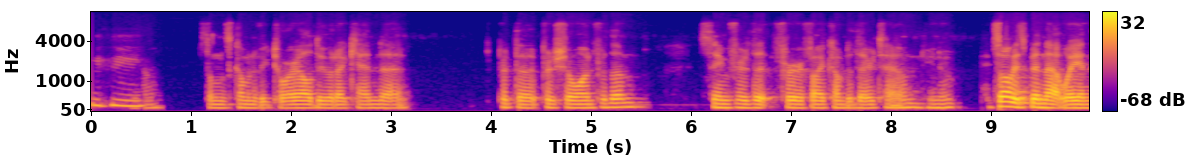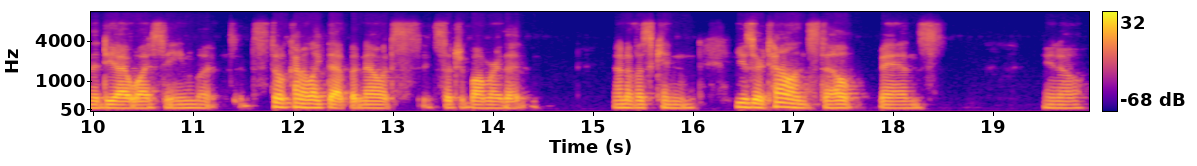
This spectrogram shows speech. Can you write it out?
Mm-hmm. You know, someone's coming to Victoria, I'll do what I can to put the put a show on for them. Same for the for if I come to their town, you know. it's always been that way in the DIY scene, but it's still kind of like that. But now it's it's such a bummer that none of us can use our talents to help bands, you know,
